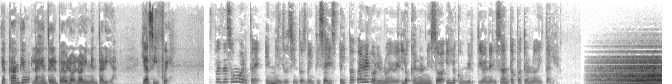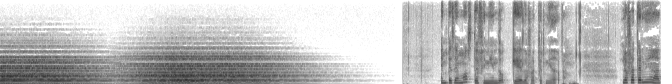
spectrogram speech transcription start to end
y a cambio la gente del pueblo lo alimentaría. Y así fue. Después de su muerte, en 1226, el Papa Gregorio IX lo canonizó y lo convirtió en el santo patrono de Italia. Empecemos definiendo qué es la fraternidad. La fraternidad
